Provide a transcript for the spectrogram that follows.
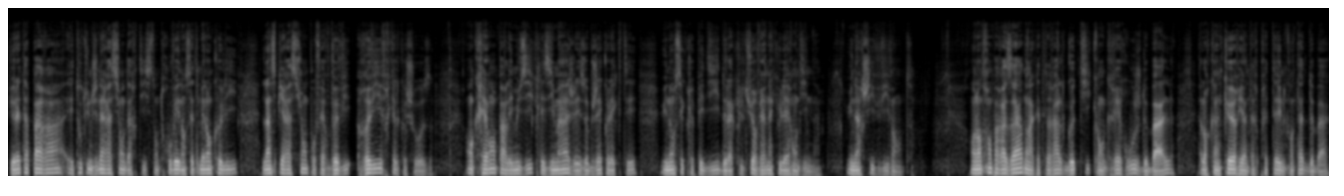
Violetta Parra et toute une génération d'artistes ont trouvé dans cette mélancolie l'inspiration pour faire revivre quelque chose, en créant par les musiques, les images et les objets collectés une encyclopédie de la culture vernaculaire andine, une archive vivante. En entrant par hasard dans la cathédrale gothique en grès rouge de Bâle, alors qu'un chœur y interprétait une cantate de Bach,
